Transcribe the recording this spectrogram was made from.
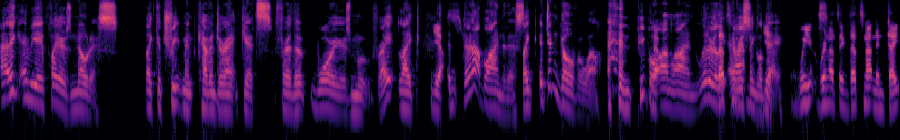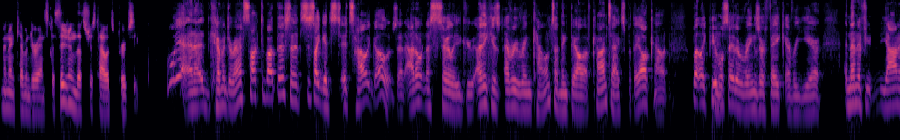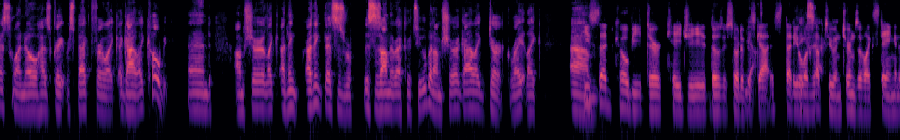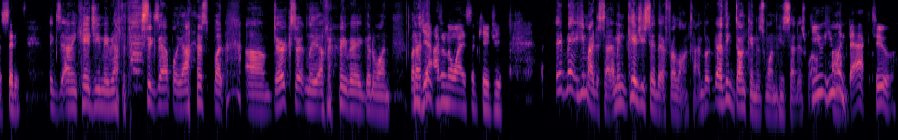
I think NBA players notice like the treatment Kevin Durant gets for the Warriors move, right? Like, yeah, they're not blind to this. Like, it didn't go over well, and people no. online literally that's every not, single yeah. day. We we're not saying that's not an indictment on Kevin Durant's decision. That's just how it's perceived. Well, yeah, and uh, Kevin Durant's talked about this, and it's just like it's it's how it goes. And I don't necessarily agree. I think his every ring counts. I think they all have context, but they all count. But like people mm. say, the rings are fake every year. And then if you Giannis, who I know has great respect for like a guy like Kobe, and I'm sure like I think I think this is this is on the record too, but I'm sure a guy like Dirk, right? Like um, he said Kobe, Dirk, KG, those are sort of his guys that he looks exactly. up to in terms of like staying in a city. I mean, KG maybe not the best example, Giannis, but um, Dirk certainly a very very good one. But I yeah, think, I don't know why I said KG. It may, he might have said. I mean, KG stayed there for a long time, but I think Duncan is one he said as well. He, he um, went back too.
